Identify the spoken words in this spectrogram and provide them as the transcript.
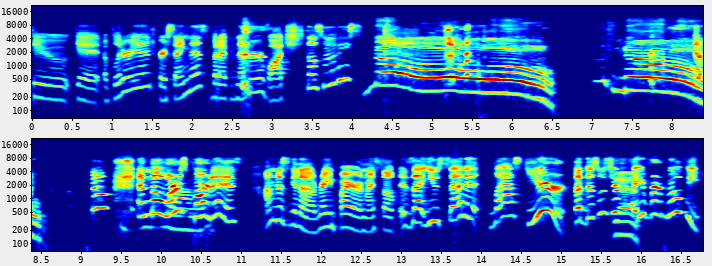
to get obliterated for saying this, but I've never watched those movies. No, no no. and the worst wow. part is, I'm just gonna rain fire on myself. Is that you said it last year that this was your yeah. favorite movie,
